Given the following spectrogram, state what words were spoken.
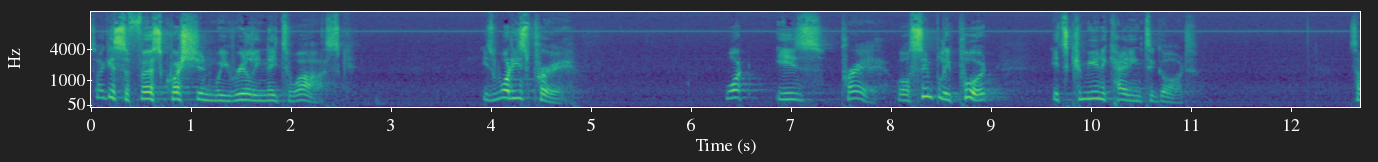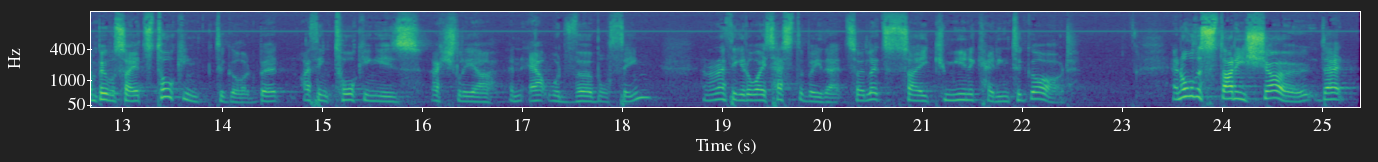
So, I guess the first question we really need to ask is what is prayer? What is prayer? Well, simply put, it's communicating to God. Some people say it's talking to God, but I think talking is actually a, an outward verbal thing, and I don't think it always has to be that. So let's say communicating to God. And all the studies show that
